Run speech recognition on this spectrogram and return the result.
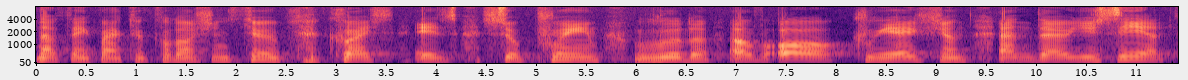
Now think back to Colossians 2. Christ is supreme ruler of all creation, and there you see it.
